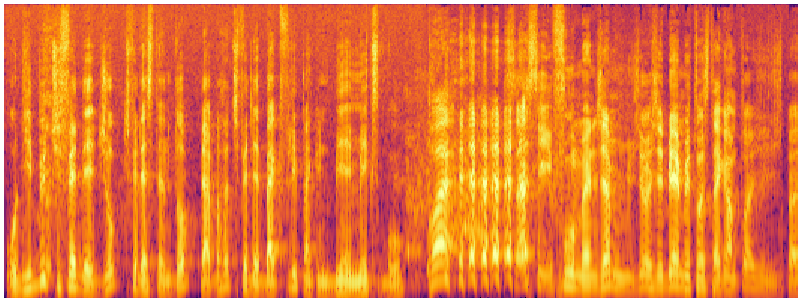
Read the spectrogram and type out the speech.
Au début, tu fais des jokes, tu fais des stand-up, puis après ça, tu fais des backflips avec une BMX, bro. Ouais. Ça, c'est fou, man. J'aime, j'ai bien aimé ton Instagram. Toi, j'ai pas,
